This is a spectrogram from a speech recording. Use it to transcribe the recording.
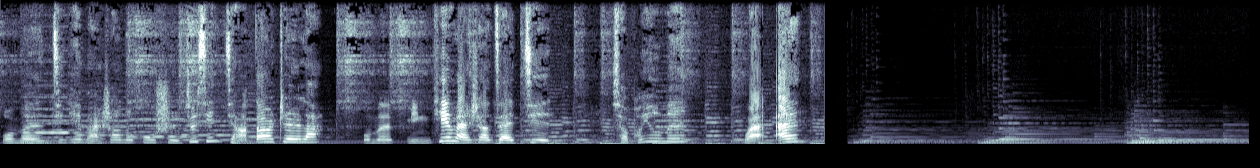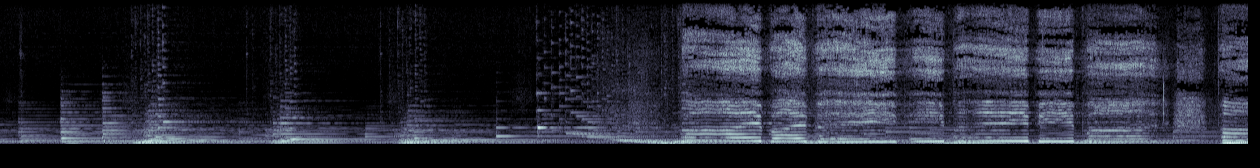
我们今天晚上的故事就先讲到这儿啦。我们明天晚上再见，小朋友们。晚安。bye, baby, baby, bye, bye.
